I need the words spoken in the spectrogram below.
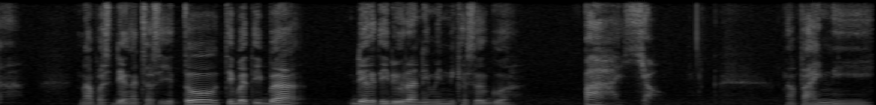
Nah, nah pas dia ngecas itu Tiba-tiba dia ketiduran nih min di kasur gue Payo Ngapain nih?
